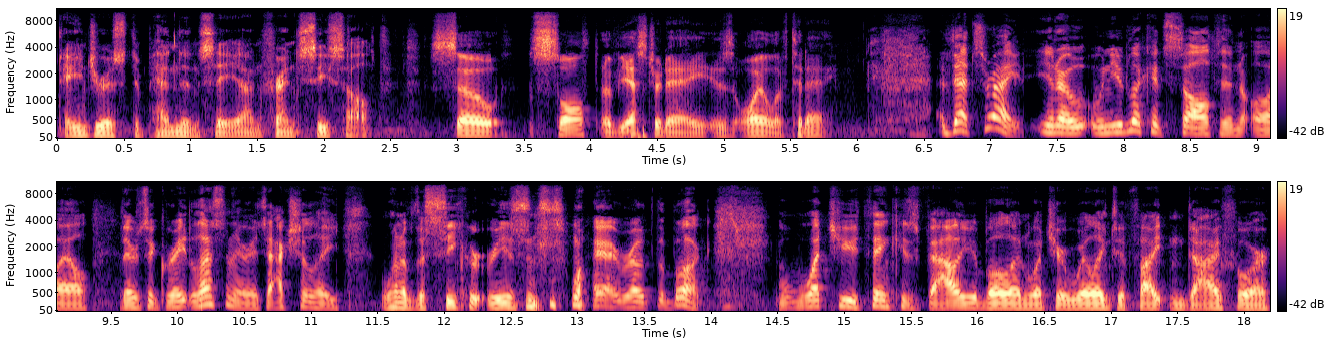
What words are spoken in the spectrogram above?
dangerous dependency on French sea salt. So, salt of yesterday is oil of today. That's right. You know, when you look at salt and oil, there's a great lesson there. It's actually one of the secret reasons why I wrote the book. What you think is valuable and what you're willing to fight and die for,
